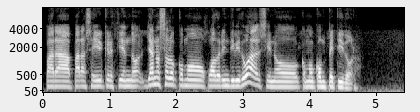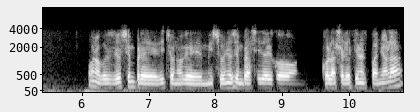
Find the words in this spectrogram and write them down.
para, para, seguir creciendo, ya no solo como jugador individual, sino como competidor? Bueno, pues yo siempre he dicho ¿no? que mi sueño siempre ha sido ir con, con la selección española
